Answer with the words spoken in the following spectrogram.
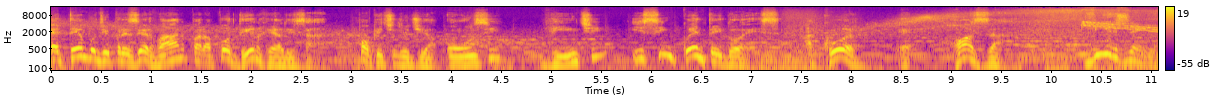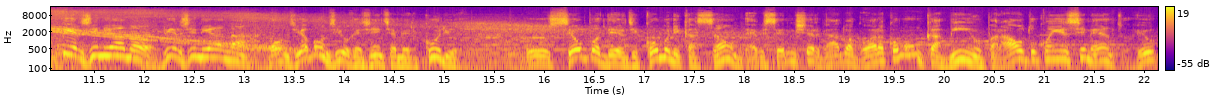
É tempo de preservar para poder realizar. Palpite do dia 11, 20 e 52. A cor é rosa. Virgem. Virginiano, Virginiana. Bom dia, bom dia. O regente é Mercúrio. O seu poder de comunicação deve ser enxergado agora como um caminho para autoconhecimento, viu?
